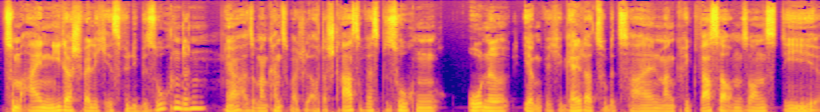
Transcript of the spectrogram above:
zum einen niederschwellig ist für die Besuchenden. Ja, also man kann zum Beispiel auch das Straßenfest besuchen, ohne irgendwelche Gelder zu bezahlen. Man kriegt Wasser umsonst. Die äh,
